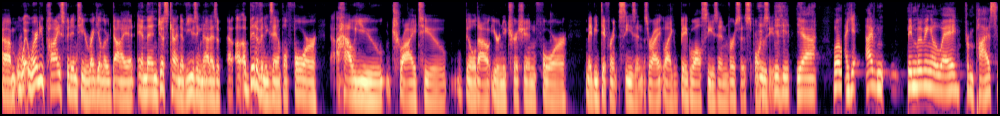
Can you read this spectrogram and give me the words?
Um, wh- where do pies fit into your regular diet? And then just kind of using that as a, a, a bit of an example for how you try to build out your nutrition for maybe different seasons, right? Like big wall season versus sports Mhm, season. Yeah. Well, I get, I've been moving away from pies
